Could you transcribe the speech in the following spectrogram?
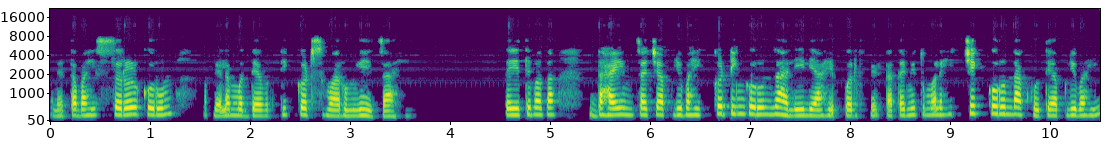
आणि आता बाही सरळ करून आपल्याला मध्यावरती कट्स मारून घ्यायचा आहे. तर इथे बघा दहा इंचाची आपली बाही कटिंग करून झालेली आहे परफेक्ट आता मी तुम्हाला ही चेक करून दाखवते आपली बाही.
